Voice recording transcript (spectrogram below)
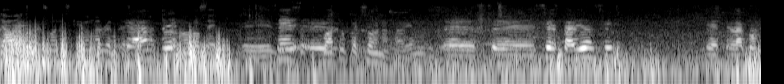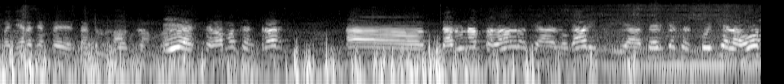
ya personas que iban a representar, pero no lo sé. Cuatro personas habían. Este, sí, está bien, sí. Este, la compañera siempre está con nosotros. Y este, vamos a entrar a dar una palabra, a dialogar y, y hacer que se escuche la voz.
